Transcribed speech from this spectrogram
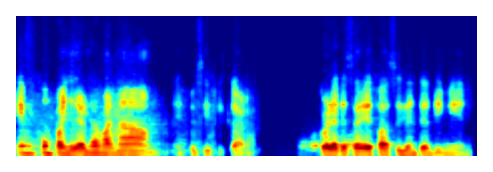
que mis compañeras las van a especificar para que sea de fácil entendimiento.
